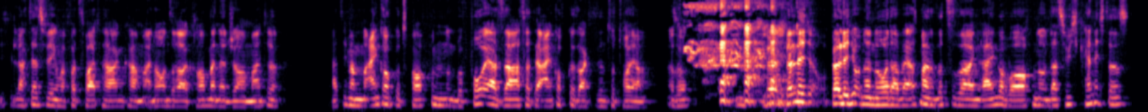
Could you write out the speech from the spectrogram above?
Ich lache deswegen, weil vor zwei Tagen kam einer unserer Account-Manager und meinte, er hat sich mal im Einkauf getroffen und bevor er saß, hat der Einkauf gesagt, sie sind zu teuer. Also völlig, völlig ohne Not, aber erstmal sozusagen reingeworfen und natürlich kenne ich das.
